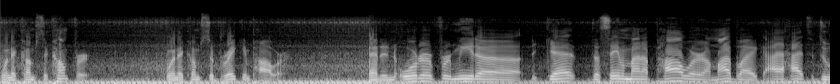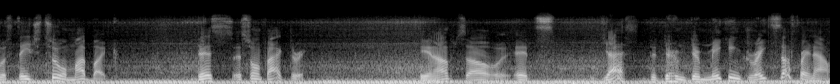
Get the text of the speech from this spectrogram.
when it comes to comfort, when it comes to braking power. And in order for me to get the same amount of power on my bike, I had to do a stage two on my bike. This is from factory, you know? So it's, yes, they're, they're making great stuff right now.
